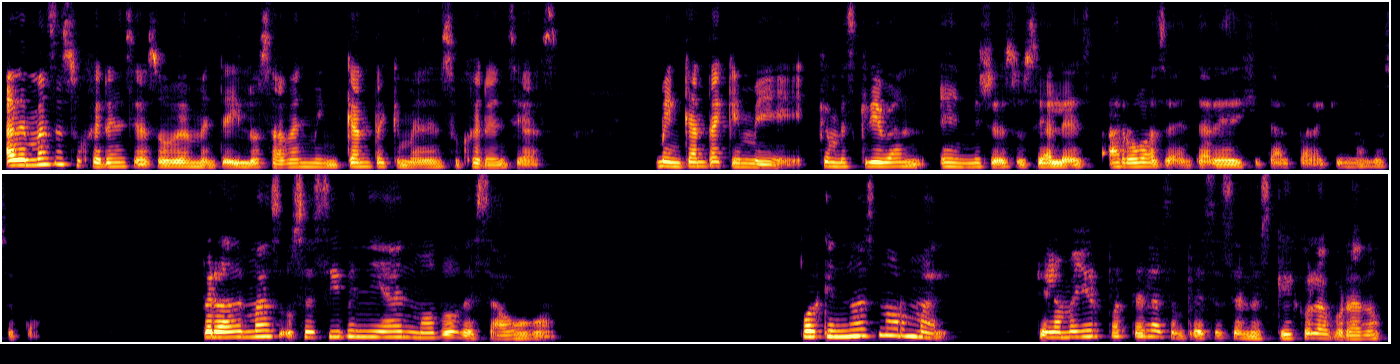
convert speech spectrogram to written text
Además de sugerencias, obviamente, y lo saben, me encanta que me den sugerencias. Me encanta que me, que me escriban en mis redes sociales, arroba sedentaria digital, para quien no lo sepa. Pero además, o sea, sí venía en modo desahogo. Porque no es normal que la mayor parte de las empresas en las que he colaborado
